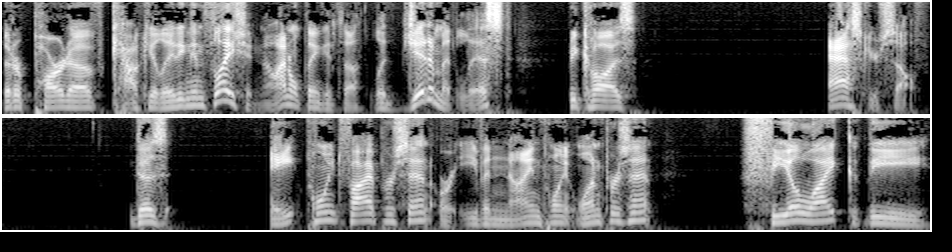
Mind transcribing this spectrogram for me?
that are part of calculating inflation. Now, I don't think it's a legitimate list because ask yourself does 8.5% or even 9.1% feel like the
